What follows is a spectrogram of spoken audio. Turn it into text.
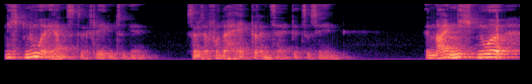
Nicht nur ernst durchs Leben zu gehen sondern es auch von der heiteren Seite zu sehen. Einmal nicht nur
